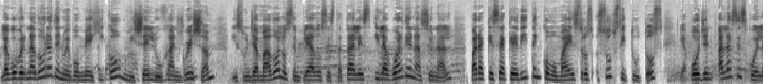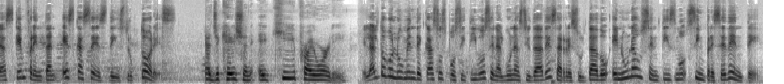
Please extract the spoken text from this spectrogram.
La gobernadora de Nuevo México, Michelle Lujan Grisham, hizo un llamado a los empleados estatales y la Guardia Nacional para que se acrediten como maestros sustitutos y apoyen a las escuelas que enfrentan escasez de instructores. Education, a key priority. El alto volumen de casos positivos en algunas ciudades ha resultado en un ausentismo sin precedente,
